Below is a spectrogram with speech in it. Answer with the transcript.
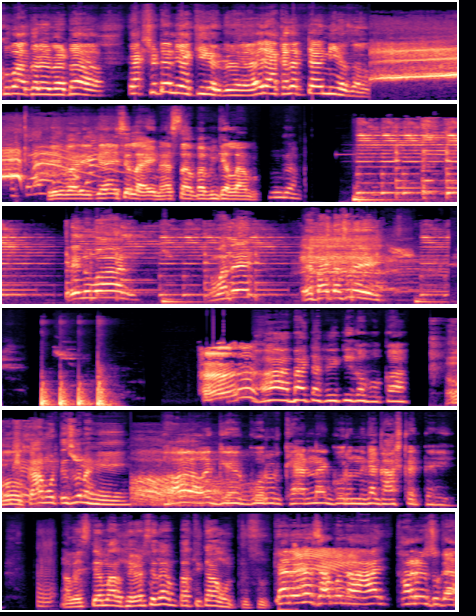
খুব আদরের বেটা। একশো টাকা নিয়ে কি করবে? এক হাজার টাকা নিয়ে যাও। এইবার এখানে আইসে লাইন আস্তে আমি গেলাম। রে নুমান নুমান এ বাইত আছে রে হ্যাঁ বাইটা তুই কি কব ক। ও কাম করতেছো নাকি? হ্যাঁ ওই গে- গরুর খ্যার নাই গরুর নিকে ঘাস কাটতে হয়। আমি আজকে মাল খেয়েছিলাম তা তুই কাম করতেছো। কেন হে যাব না আয় খারে সুগা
